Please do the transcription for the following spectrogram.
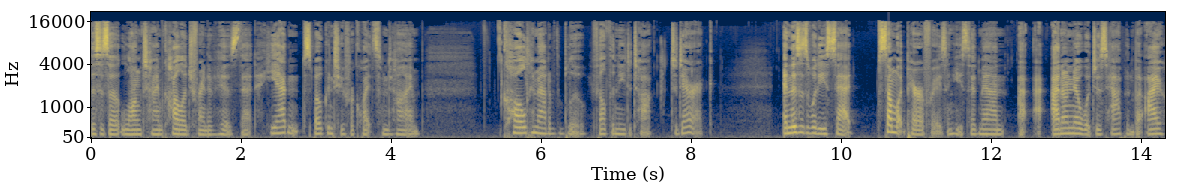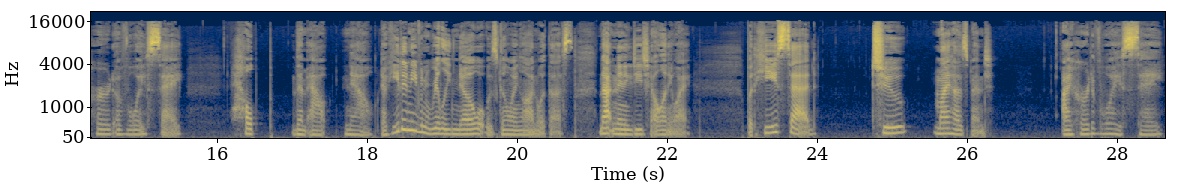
This is a longtime college friend of his that he hadn't spoken to for quite some time. Called him out of the blue. He felt the need to talk to Derek. And this is what he said, somewhat paraphrasing. He said, Man, I, I, I don't know what just happened, but I heard a voice say, Help them out now. Now, he didn't even really know what was going on with us, not in any detail anyway. But he said to my husband, I heard a voice say,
